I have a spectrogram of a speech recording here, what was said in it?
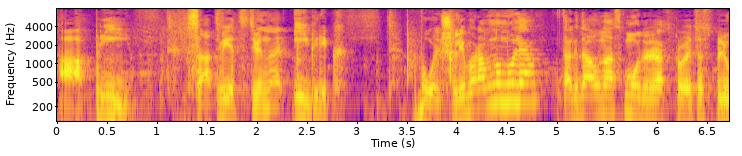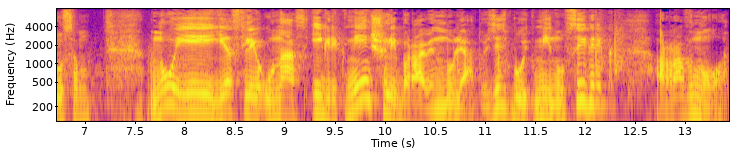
а, при, соответственно, y больше либо равно нуля, тогда у нас модуль раскроется с плюсом. Ну и если у нас y меньше либо равен нуля, то здесь будет минус y равно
